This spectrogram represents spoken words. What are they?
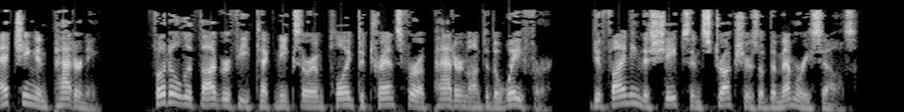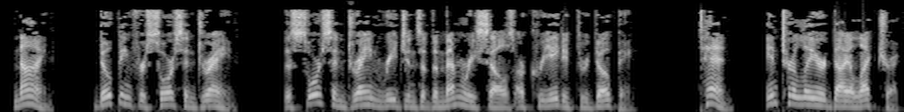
Etching and patterning. Photolithography techniques are employed to transfer a pattern onto the wafer, defining the shapes and structures of the memory cells. 9. Doping for source and drain. The source and drain regions of the memory cells are created through doping. 10. Interlayer dielectric.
